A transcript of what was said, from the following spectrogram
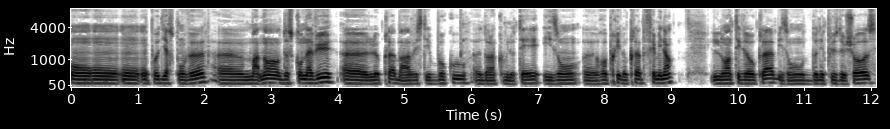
on, peut dire ce qu'on veut. Euh, maintenant, de ce qu'on a vu, euh, le club a investi beaucoup euh, dans la communauté. Ils ont repris le club féminin. Ils l'ont intégré au club. Ils ont donné plus de choses.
